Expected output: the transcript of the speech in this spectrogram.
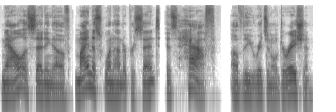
Now, a setting of minus 100% is half of the original duration.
